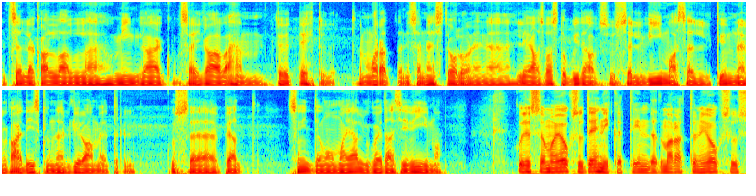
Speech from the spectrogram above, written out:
et selle kallal mingi aeg sai ka vähem tööd tehtud, et maratonis on hästi oluline lihas vastupidavus just sel viimasel kümnel-kaheteistkümnel kilomeetril, kus pead sundima oma jalgu edasi viima. kuidas sa oma jooksutehnikat hindad, maratoni jooksus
